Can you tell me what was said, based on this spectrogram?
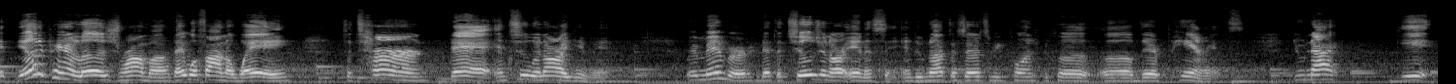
If the other parent loves drama, they will find a way to turn that into an argument. Remember that the children are innocent and do not deserve to be punished because of their parents. Do not get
